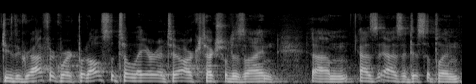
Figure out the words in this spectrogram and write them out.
do the graphic work, but also to layer into architectural design um, as, as a discipline.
